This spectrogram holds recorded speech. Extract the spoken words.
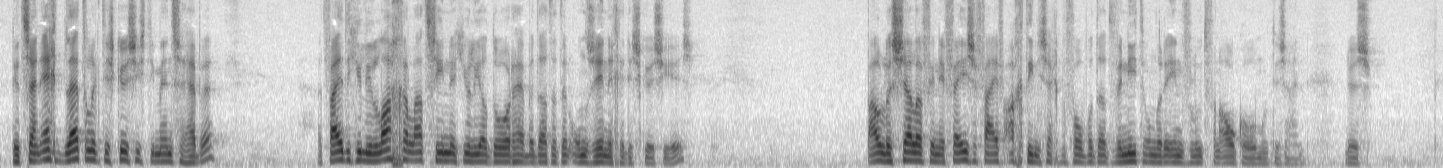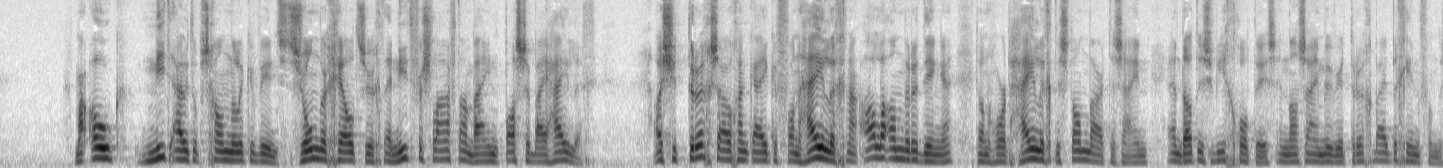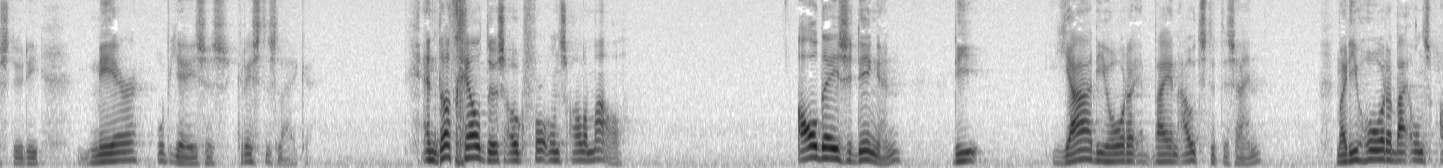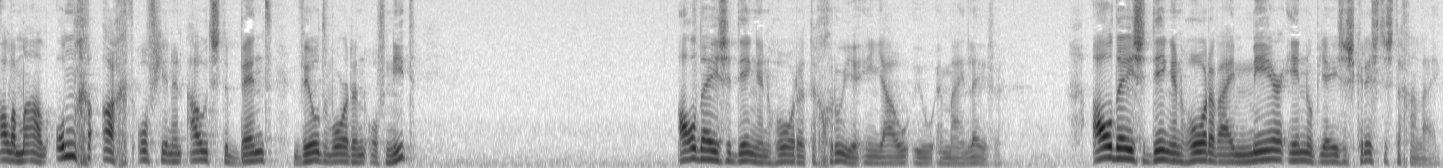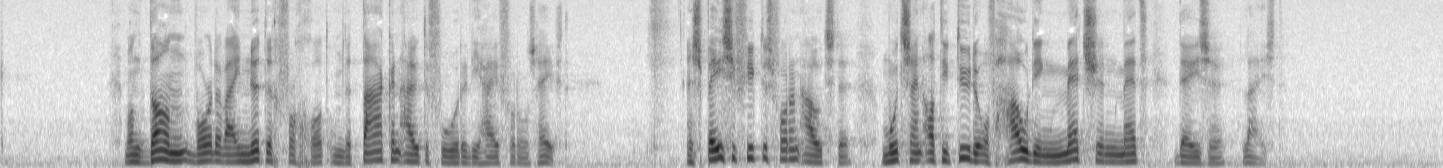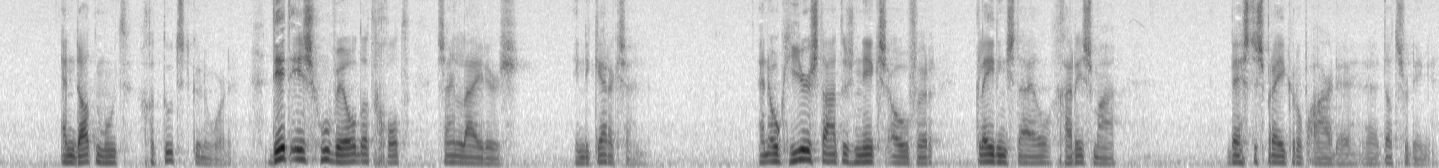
Dit zijn echt letterlijk discussies die mensen hebben. Het feit dat jullie lachen laat zien dat jullie al doorhebben dat het een onzinnige discussie is. Paulus zelf in Efeze 5:18 zegt bijvoorbeeld dat we niet onder de invloed van alcohol moeten zijn. Dus maar ook niet uit op schandelijke winst, zonder geldzucht en niet verslaafd aan wijn passen bij heilig. Als je terug zou gaan kijken van heilig naar alle andere dingen, dan hoort heilig de standaard te zijn. En dat is wie God is. En dan zijn we weer terug bij het begin van de studie. Meer op Jezus Christus lijken. En dat geldt dus ook voor ons allemaal. Al deze dingen, die, ja, die horen bij een oudste te zijn. Maar die horen bij ons allemaal, ongeacht of je een oudste bent, wilt worden of niet. Al deze dingen horen te groeien in jou, uw en mijn leven. Al deze dingen horen wij meer in op Jezus Christus te gaan lijken. Want dan worden wij nuttig voor God om de taken uit te voeren die Hij voor ons heeft. En specifiek dus voor een oudste moet zijn attitude of houding matchen met deze lijst. En dat moet getoetst kunnen worden. Dit is hoe wil dat God zijn leiders in de kerk zijn. En ook hier staat dus niks over kledingstijl, charisma, beste spreker op aarde, eh, dat soort dingen.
